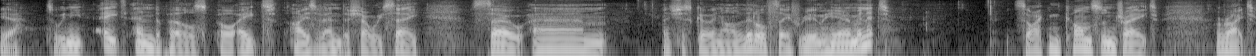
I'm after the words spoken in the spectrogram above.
Yeah, so we need eight ender pearls, or eight eyes of ender, shall we say. So, um, let's just go in our little safe room here a minute, so I can concentrate. Right,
